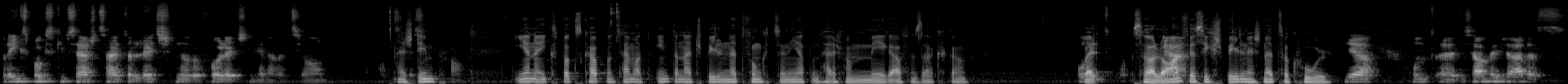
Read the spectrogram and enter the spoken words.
bei der Xbox gibt es erst seit der letzten oder vorletzten Generation. Ja, stimmt. Ich habe eine Xbox gehabt und haben das Internetspiel nicht funktioniert und ist mir mega auf den Sack gegangen. Und, Weil so allein Ja. für sich spielen ist nicht so cool. ja, und äh, die Sache ist auch, dass,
